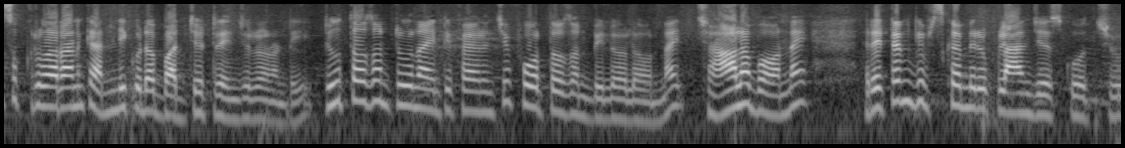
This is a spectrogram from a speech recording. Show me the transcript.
శుక్రవారానికి అన్నీ కూడా బడ్జెట్ రేంజ్లో ఉండి two thousand two ninety five నుంచి ఫోర్ థౌజండ్ బిలోలో ఉన్నాయి. చాలా బాగున్నాయి. రిటర్న్ గిఫ్ట్స్గా మీరు ప్లాన్ చేసుకోవచ్చు.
